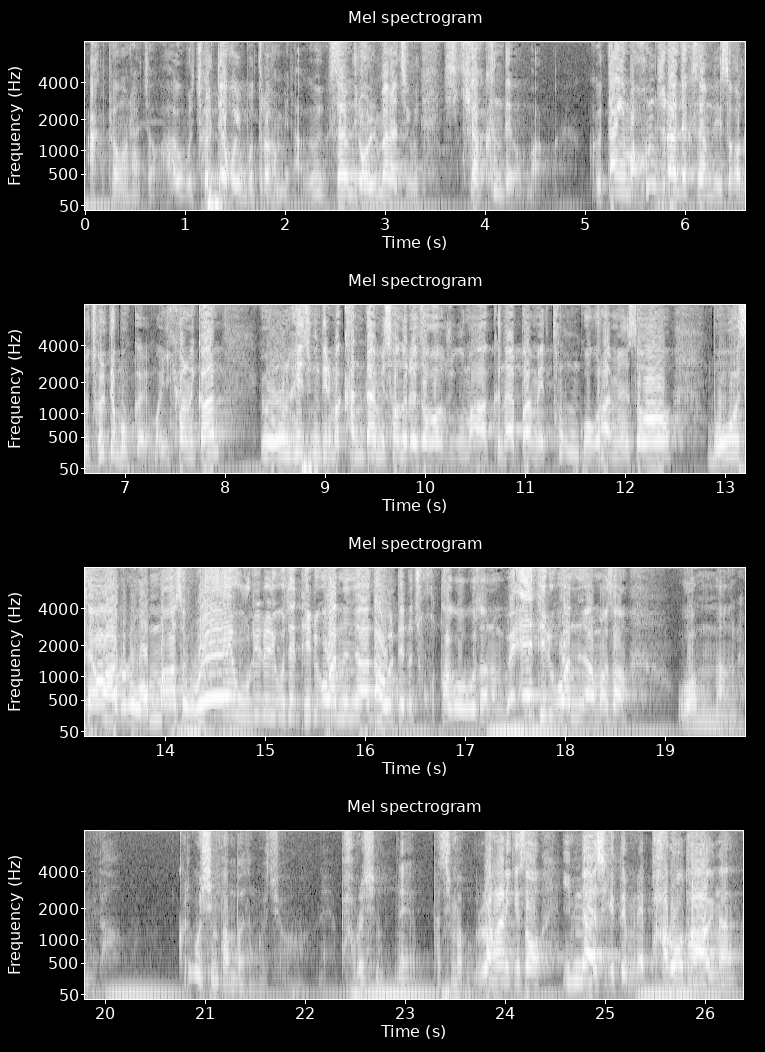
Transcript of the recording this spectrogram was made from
악평을 하죠. 아, 우리 절대 거기 못 들어갑니다. 그, 그 사람들이 얼마나 지금 키가 큰데요, 막. 그 땅이 막 험준한데 그 사람들이 있어가지고 절대 못 가요. 뭐, 이러니까, 그온 회중들이 막 간담이 서늘해져가지고 막 그날 밤에 통곡을 하면서 모세와 아론을 원망해서 왜 우리를 이곳에 데리고 왔느냐, 나올 때는 좋다고 오고서는 왜 데리고 왔느냐 하면서 원망을 합니다. 그리고 심판받은 거죠. 바로 심, 네, 심판. 물론 하나님께서 인내하시기 때문에 바로 다 그냥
